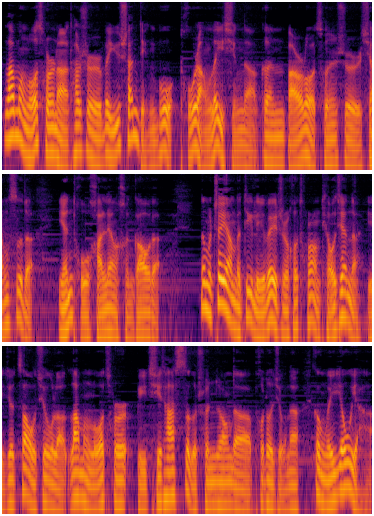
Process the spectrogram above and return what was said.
拉孟罗村呢，它是位于山顶部，土壤类型呢跟巴尔洛村是相似的，粘土含量很高的。那么这样的地理位置和土壤条件呢，也就造就了拉孟罗村比其他四个村庄的葡萄酒呢更为优雅。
